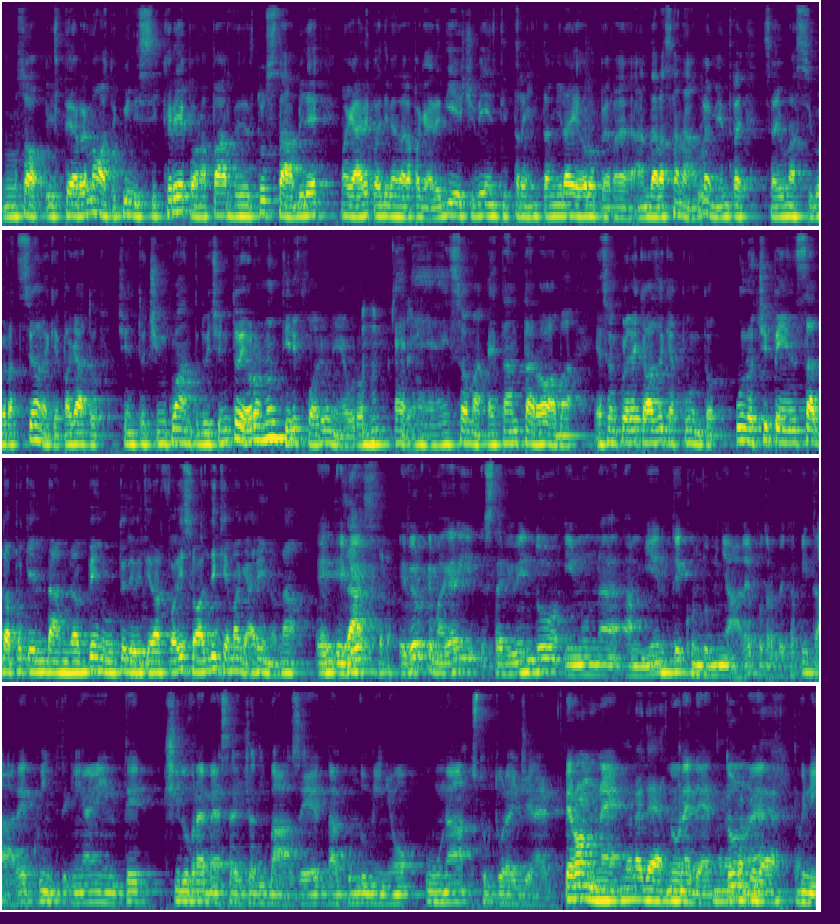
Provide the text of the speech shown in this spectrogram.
non lo so, il terremoto e quindi si crepa una parte del tuo stabile, magari poi devi andare a pagare 10, 20, 30 mila euro per andare a sanarlo, mentre se hai un'assicurazione che hai pagato 150, 200 euro non tiri fuori un euro. Mm-hmm. È, è, insomma, è tanta roba e sono quelle cose che appunto uno ci pensa dopo che il danno è avvenuto e deve tirare fuori i soldi che magari non ha. È, un disastro. È vero, è vero che magari stai vivendo in un ambiente condominiale, potrebbe capitare, quindi tecnicamente ci dovrebbe essere già di base dal condominio una struttura del genere eh, però non è, non è detto, non è detto, non è non detto. quindi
